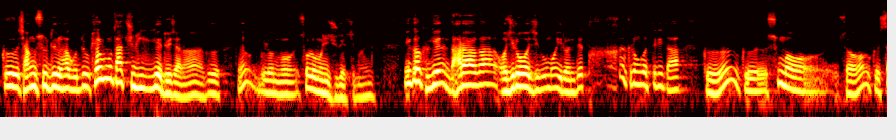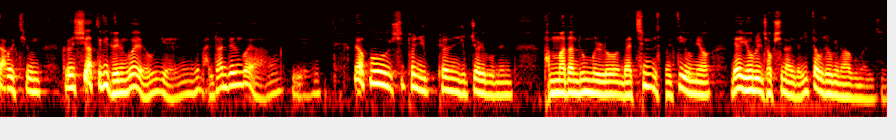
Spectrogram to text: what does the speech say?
그 장수들하고도 결국은 다 죽이게 되잖아. 그 응? 물론 뭐 솔로몬이 죽였지만. 그러니까 그게 나라가 어지러워지고 뭐 이런데 다 그런 것들이 다그그 숨어서 그 싹을 틔운 그런 씨앗들이 되는 거예요. 그게 말도 안 되는 거야. 그게. 그래갖고 시편 6편 6절에 보면 밤마다 눈물로 내 침상을 띄우며 내 요를 적시나이다. 있다고 소리나 하고 말이지.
